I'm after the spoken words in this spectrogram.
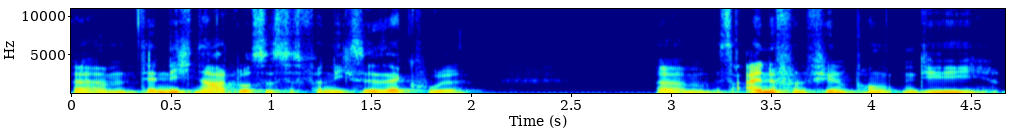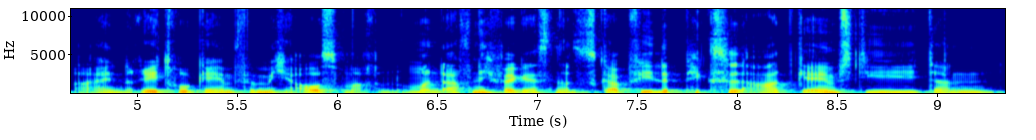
ähm, der nicht nahtlos ist. Das fand ich sehr, sehr cool. Ähm, ist eine von vielen Punkten, die ein Retro-Game für mich ausmachen. Und man darf nicht vergessen, also es gab viele Pixel-Art-Games, die dann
